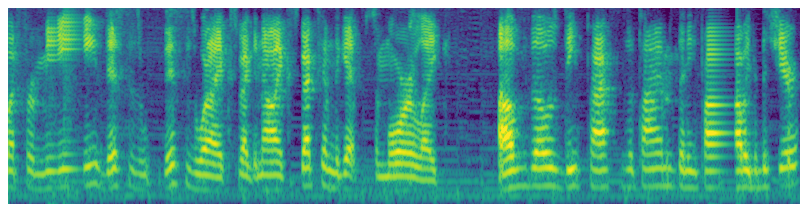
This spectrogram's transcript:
But for me, this is this is what I expected. Now I expect him to get some more like of those deep passes at times than he probably did this year.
